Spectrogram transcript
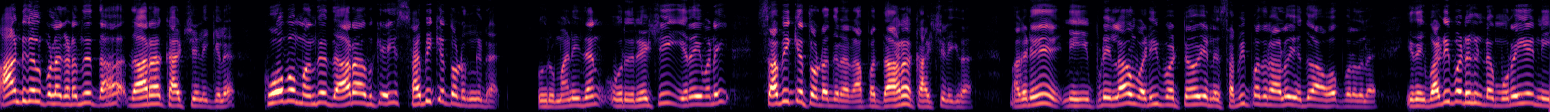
ஆண்டுகள் பல கடந்து தா தாரா காட்சி அளிக்கல. கோபம் வந்து தாராவுக்கே சபிக்க தொடங்குகிறார் ஒரு மனிதன் ஒரு ரிஷி இறைவனை சபிக்க தொடங்குறார். அப்போ தாரா காட்சி அளிக்கிறார். மகனே நீ இப்படிலாம் வழிபட்டோ என்னை சபிப்பதனாலோ எதுவும் ஆக போகிறதில்ல இதை வழிபடுகின்ற முறையை நீ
